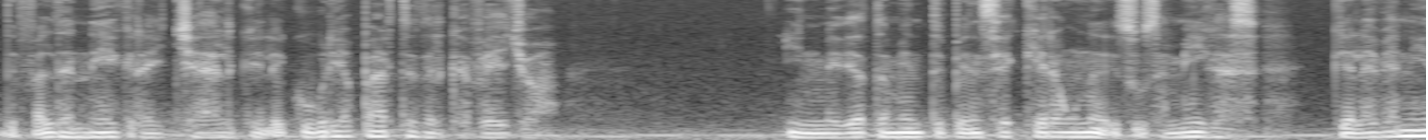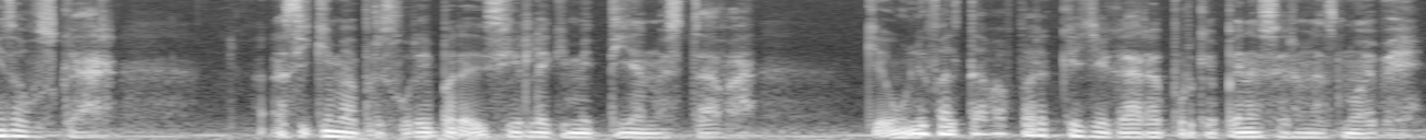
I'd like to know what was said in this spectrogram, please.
de falda negra y chal que le cubría parte del cabello. Inmediatamente pensé que era una de sus amigas que le habían ido a buscar, así que me apresuré para decirle que mi tía no estaba, que aún le faltaba para que llegara porque apenas eran las nueve.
